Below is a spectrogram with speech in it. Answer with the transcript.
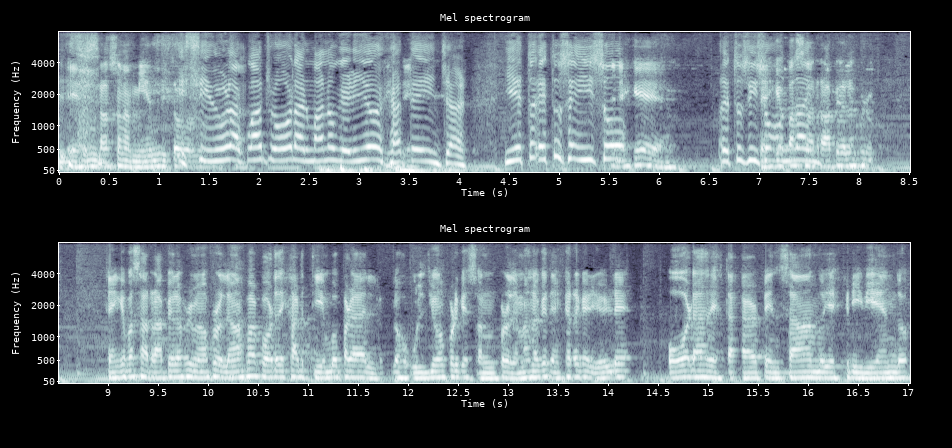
es un razonamiento. Y si dura cuatro horas, hermano querido, dejate Sí. de hinchar. Y esto, esto se hizo, que, esto se hizo que pasar rápido los, tenés que pasar rápido los primeros problemas para poder dejar tiempo para el- los últimos porque son problemas lo que tienes que requerirle horas de estar pensando y escribiendo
